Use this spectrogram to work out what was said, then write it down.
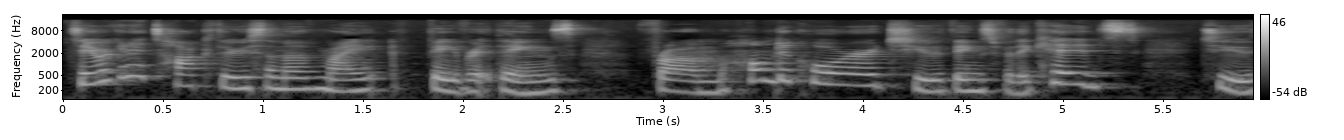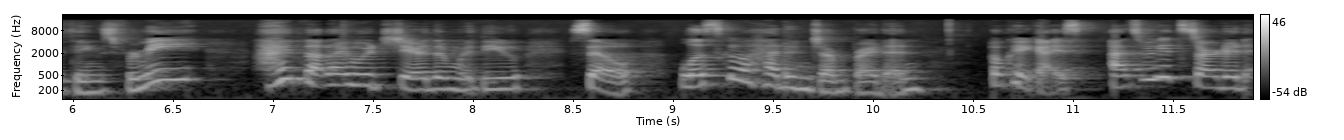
Today we're gonna talk through some of my favorite things from home decor to things for the kids to things for me. I thought I would share them with you. So let's go ahead and jump right in. Okay guys, as we get started,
